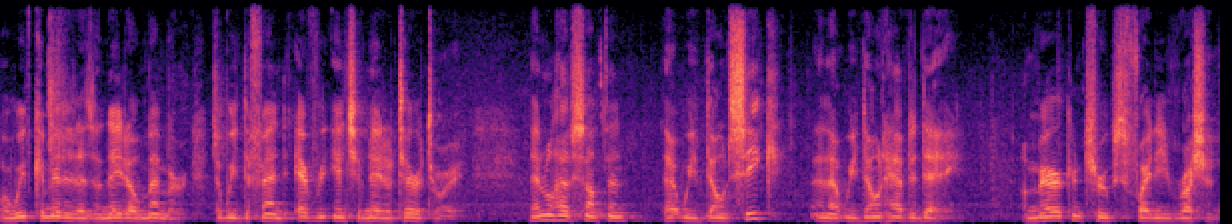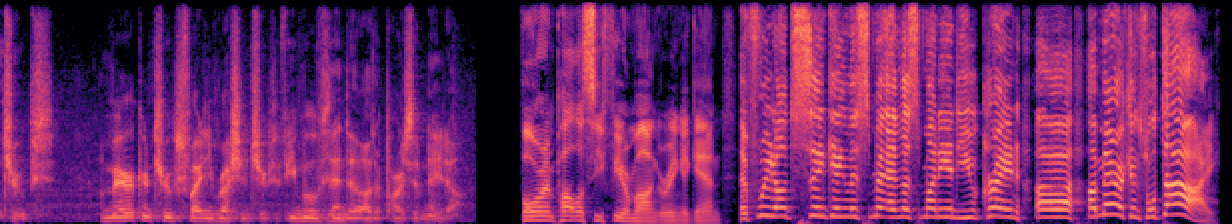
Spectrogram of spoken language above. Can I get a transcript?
where we've committed as a NATO member that we defend every inch of NATO territory, then we'll have something that we don't seek and that we don't have today. American troops fighting Russian troops. American troops fighting Russian troops if he moves into other parts of NATO. Foreign policy fear mongering again. If we don't sink endless, endless money into Ukraine, uh, Americans will die.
